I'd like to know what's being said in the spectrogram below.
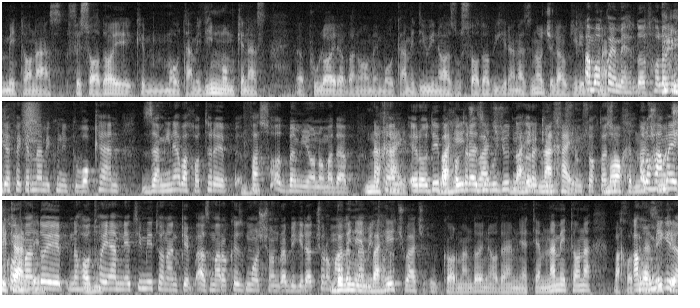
می‌تونه از فسادهایی که معتمدین ممکن است پولای را به نام معتمدی و اینا از استادا بگیرن از اینا جلوگیری بکنن. اما آقای مهرداد حالا اینجا فکر نمی کنید که واقعا زمینه به خاطر فساد به میان آمده؟ نه اراده به خاطر از این وجود نداره که سیستم ساخته شد. حالا همه کارمندای نهادهای امنیتی می‌تونن که از مراکز ماشون را بگیرد. چرا ببینیم به هیچ وجه کارمندای نهادهای امنیتی هم نمی‌تونه به خاطر از اینکه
